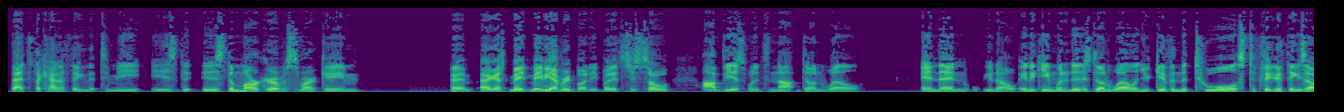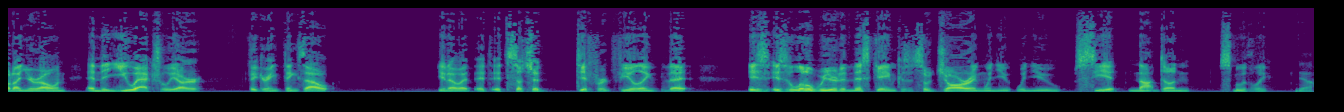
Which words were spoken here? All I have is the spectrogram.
that's the kind of thing that to me is the is the marker of a smart game. And I guess may, maybe everybody, but it's just so obvious when it's not done well. And then you know, in a game when it is done well, and you're given the tools to figure things out on your own, and then you actually are figuring things out. You know, it, it, it's such a different feeling that is is a little weird in this game because it's so jarring when you when you see it not done smoothly. Yeah.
